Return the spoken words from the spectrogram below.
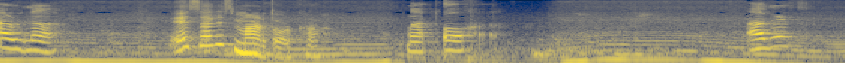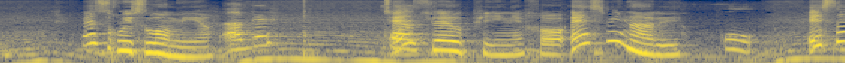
აუნა ეს არის მარტორქა. მატოხა აგე ეს ზღვის ლომია. აგე ეს დელფინი, ხო? ეს ვინ არის? კუ ესა?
